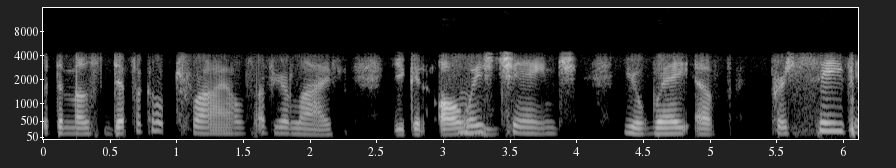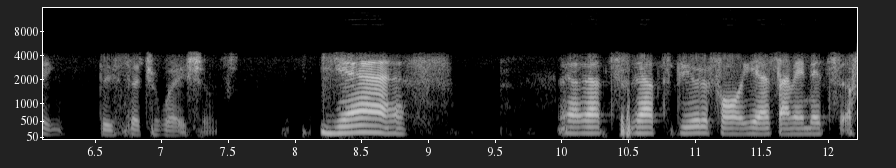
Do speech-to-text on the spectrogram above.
with the most difficult trials of your life, you can always Mhm. change your way of perceiving these situations." Yes. Yeah, that's that's beautiful. Yes, I mean it's of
